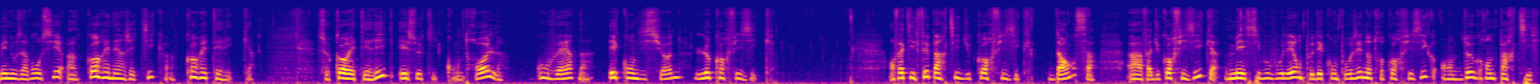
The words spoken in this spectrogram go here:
Mais nous avons aussi un corps énergétique, un corps éthérique. Ce corps éthérique est ce qui contrôle, gouverne et conditionne le corps physique. En fait, il fait partie du corps physique dense, enfin du corps physique, mais si vous voulez, on peut décomposer notre corps physique en deux grandes parties.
